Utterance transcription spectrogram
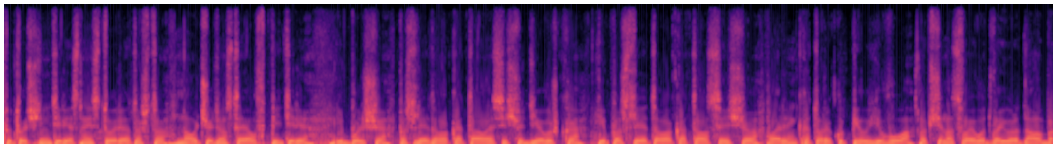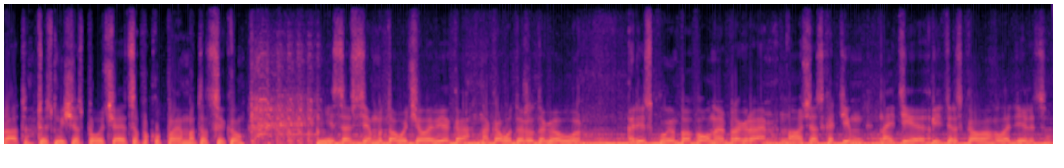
Тут очень интересная история, то что на учете он стоял в Питере, и больше после этого каталась еще девушка, и после этого катался еще парень, который купил его вообще на своего двоюродного брата. То есть мы сейчас, получается, покупаем мотоцикл не совсем у того человека, на кого даже договор. Рискуем по полной программе. Но сейчас хотим найти питерского владельца,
